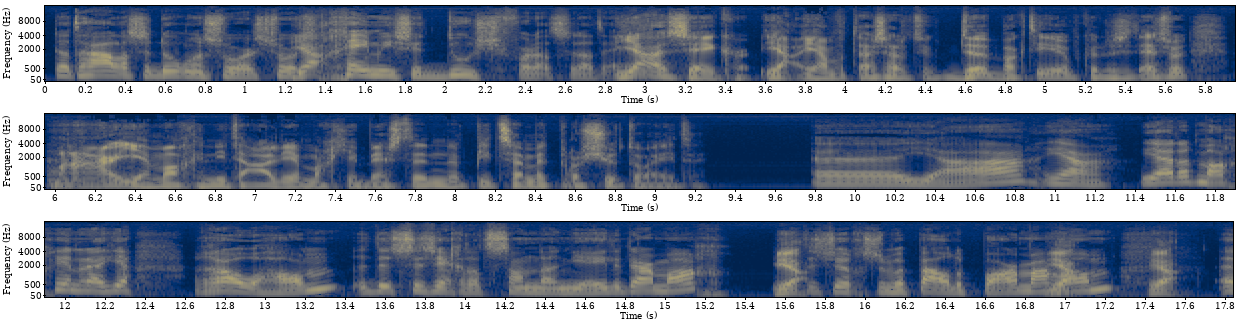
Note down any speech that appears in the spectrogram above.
dat halen ze door een soort, soort Ja. chemische douche voordat ze dat eten. Ja, zeker. Ja, ja, want daar zou natuurlijk de bacteriën op kunnen zitten. enzovoort. Maar je mag in Italië mag je best een eh, pizza met prosciutto eten. Eh, ja, ja. ja, dat mag je inderdaad. Ja, rauwe ham. Dus ze zeggen dat San Daniele daar mag. Ja. Dus een bepaalde Parma Ja, ham. ja. Eh,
